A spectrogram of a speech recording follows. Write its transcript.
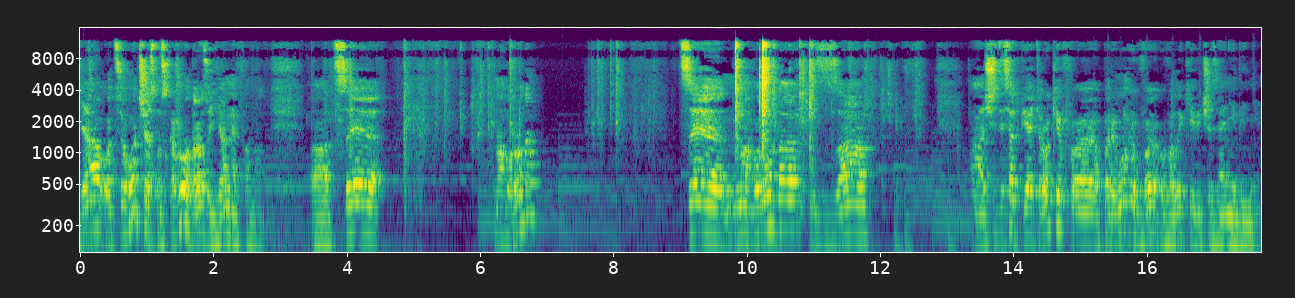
Я оцього, чесно скажу, одразу я не фанат. Це нагорода. Це нагорода за 65 років е, перемоги в Великій Вітчизняній війні.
